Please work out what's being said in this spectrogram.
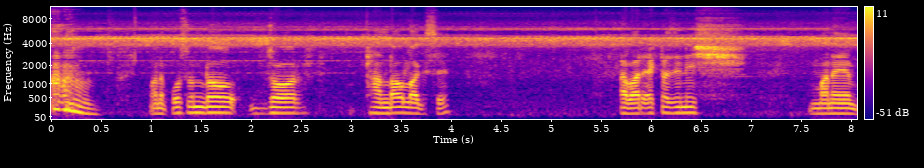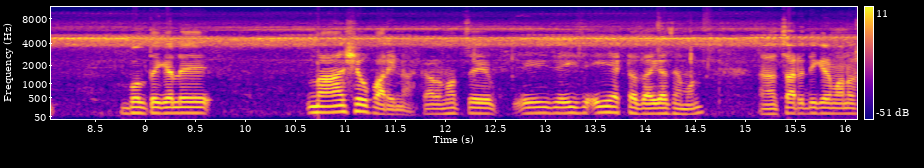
মানে প্রচণ্ড জ্বর, ঠান্ডাও লাগছে। আবার একটা জিনিস মানে বলতে গেলে না এসেও পারি না। কারণ হচ্ছে এই যে এই যে, এই একটা জায়গা যেমন চারিদিকের মানুষ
